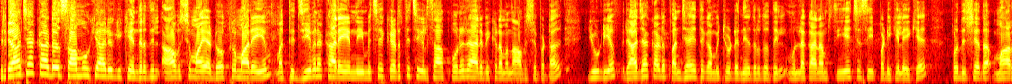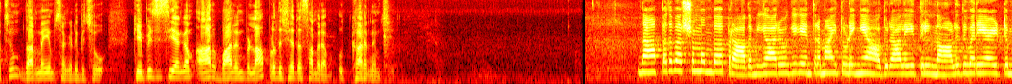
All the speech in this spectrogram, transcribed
രാജാക്കാട് സാമൂഹ്യാരോഗ്യ കേന്ദ്രത്തിൽ ആവശ്യമായ ഡോക്ടർമാരെയും മറ്റ് ജീവനക്കാരെയും നിയമിച്ച് കിടത്തി ചികിത്സ പുനരാരംഭിക്കണമെന്നാവശ്യപ്പെട്ട് U D F Rajakkad panchayat കമ്മിറ്റിയുടെ നേതൃത്വത്തിൽ മുല്ലക്കാനം സി എച്ച് സി പടിക്കലേക്ക് പ്രതിഷേധ മാർച്ചും ധർണയും സംഘടിപ്പിച്ചു. കെ പി സി സി അംഗം ആർ ബാലൻപിള്ള പ്രതിഷേധ സമരം ഉദ്ഘാടനം ചെയ്തു. നാൽപ്പത് വർഷം മുമ്പ് പ്രാഥമികാരോഗ്യ കേന്ദ്രമായി തുടങ്ങിയ ആതുരാലയത്തിൽ നാളിതുവരെയായിട്ടും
